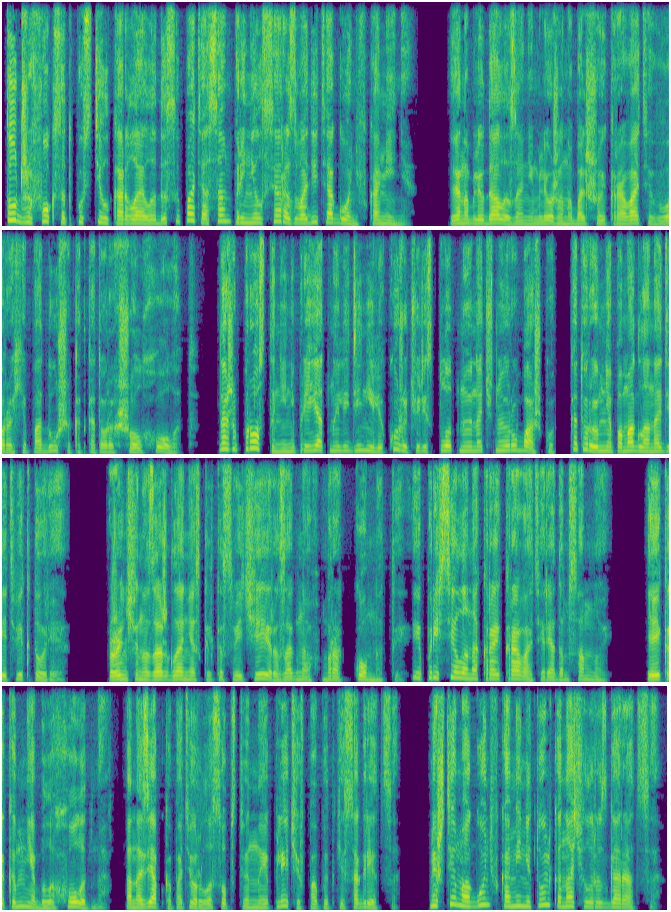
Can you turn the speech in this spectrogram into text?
Тут же Фокс отпустил Карлайла досыпать, а сам принялся разводить огонь в камине. Я наблюдала за ним, лежа на большой кровати в ворохе подушек, от которых шел холод. Даже простыни неприятно леденили кожу через плотную ночную рубашку, которую мне помогла надеть Виктория. Женщина зажгла несколько свечей, разогнав мрак комнаты, и присела на край кровати рядом со мной. Ей, как и мне, было холодно. Она зябко потерла собственные плечи в попытке согреться. Меж тем огонь в камине только начал разгораться.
